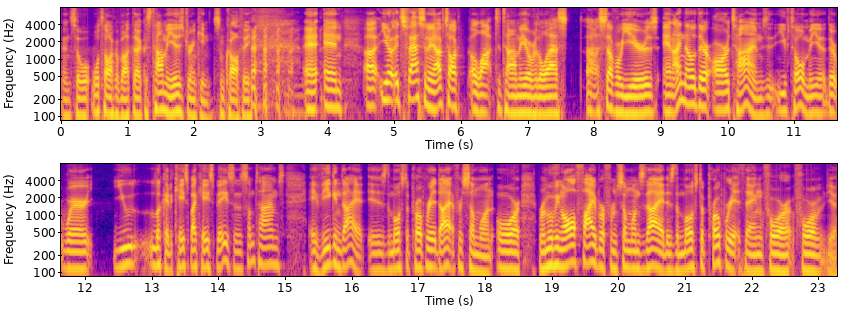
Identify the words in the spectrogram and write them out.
And so we'll, we'll talk about that because Tommy is drinking some coffee. and, and uh, you know, it's fascinating. I've talked a lot to Tommy over the last uh, several years, and I know there are times you've told me you know, that where you look at a case by case basis, and sometimes a vegan diet is the most appropriate diet for someone, or removing all fiber from someone's diet is the most appropriate thing for for you know,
